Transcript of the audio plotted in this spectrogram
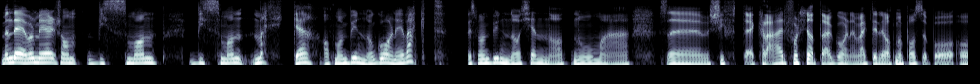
Men det er vel mer sånn hvis man, hvis man merker at man begynner å gå ned i vekt, hvis man begynner å kjenne at nå må jeg eh, skifte klær fordi at jeg går ned i vekt, eller at man passer på å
